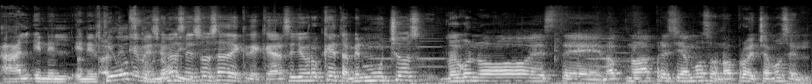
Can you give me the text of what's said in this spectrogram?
al- en el en el kiosco, que mencionas eso, o sea, de, de quedarse, yo creo que también muchos luego no, este, no, no apreciamos o no aprovechamos el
